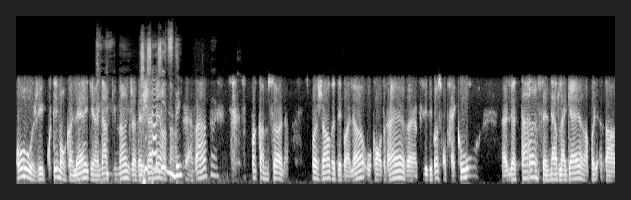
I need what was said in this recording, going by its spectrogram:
Oh, j'ai écouté mon collègue, il y a un argument que j'avais jamais entendu avant. C'est pas comme ça, là. C'est pas ce genre de débat-là. Au contraire, euh, puis les débats sont très courts. le temps, c'est le nerf de la guerre dans,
